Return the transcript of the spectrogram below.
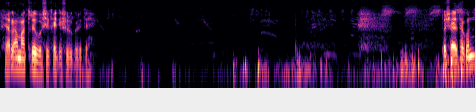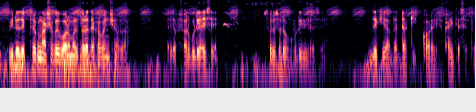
ফেলা মাত্রই বসে খাইতে শুরু করে দেয়। তো সাথে থাকুন ভিডিও দেখতে থাকুন আশা করি বড় মাছ ধরে দেখাবো ইনশাল্লাহ এই যে সরপুটি আইসে ছোটো ছোটো ফুটি দিতেছে। দেখি আদারটা কি করে খাইতেছে তো।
